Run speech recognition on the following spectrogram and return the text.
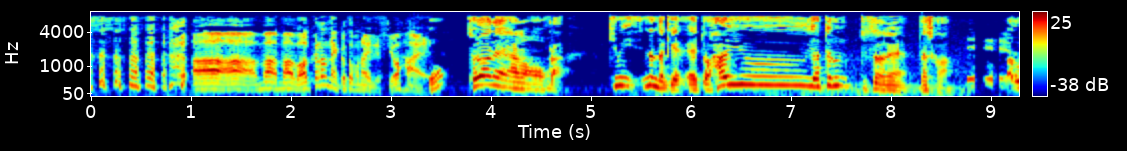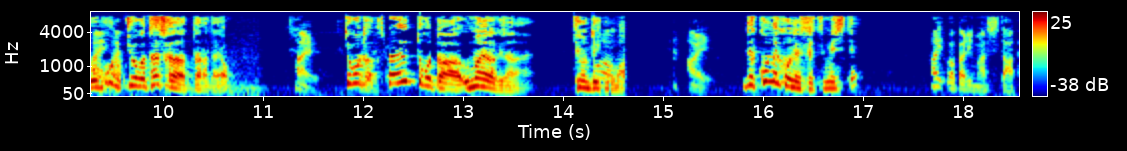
ああ、ああ、まあまあ、わからないこともないですよ、はい。えそれはね、あの、ほら、君、なんだっけ、えっ、と、俳優やってるって言ってたね、確か。えあの、僕の記憶が確かだったらだよ。はい。ってことは、伝えるってことは上手いわけじゃない。基本的には。まあはい。で、コネコネ説明して。はい、わかりました。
